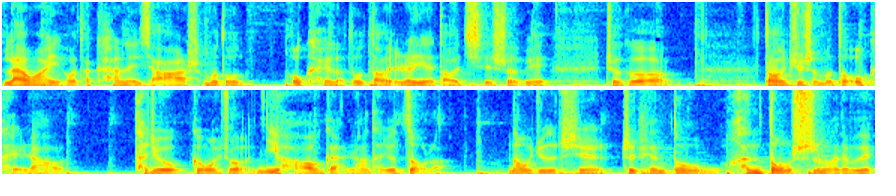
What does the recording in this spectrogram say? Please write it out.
来完以后他看了一下啊，什么都 OK 了，都到人也到齐，设备这个道具什么都 OK，然后他就跟我说你好好干，然后他就走了。那我觉得这些制片都很懂事嘛，对不对？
